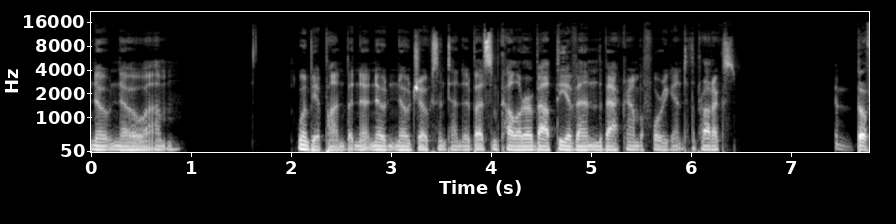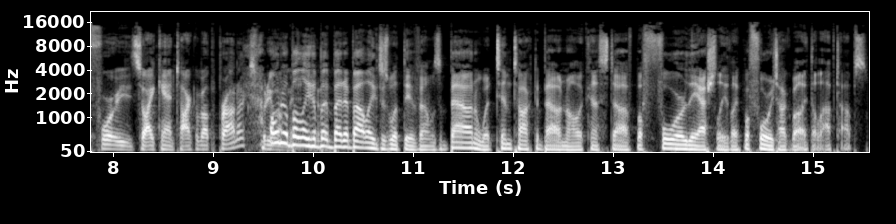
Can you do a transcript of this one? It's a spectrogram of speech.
no no um wouldn't be a pun, but no no no jokes intended, but some color about the event in the background before we get into the products before so I can't talk about the products. oh no, but like but, but about like just what the event was about and what Tim talked about and all that kind of stuff before they actually like before we talk about like the laptops.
